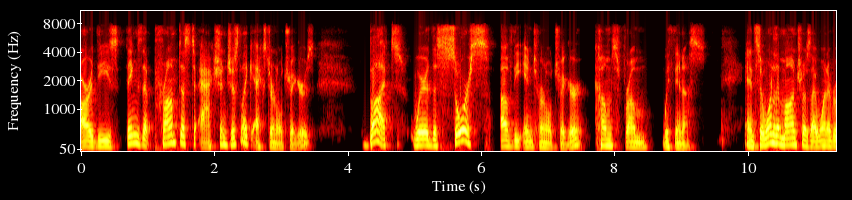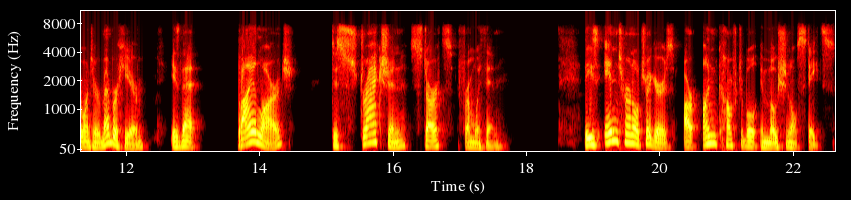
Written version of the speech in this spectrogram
are these things that prompt us to action, just like external triggers, but where the source of the internal trigger comes from within us. And so, one of the mantras I want everyone to remember here is that by and large, distraction starts from within. These internal triggers are uncomfortable emotional states.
